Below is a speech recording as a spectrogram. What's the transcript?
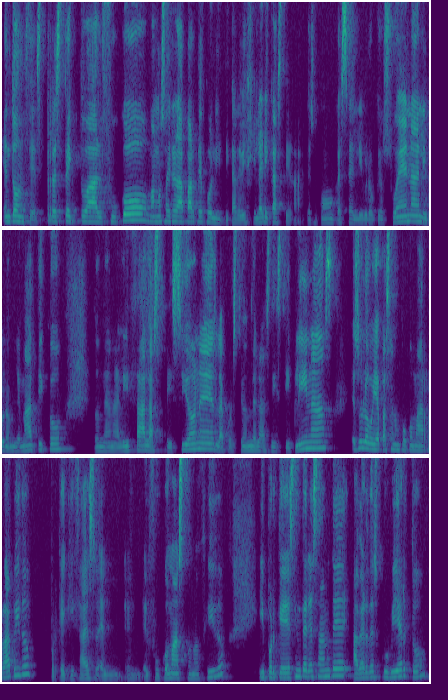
Entonces, respecto al Foucault, vamos a ir a la parte política de vigilar y castigar, que supongo que es el libro que os suena, el libro emblemático, donde analiza las prisiones, la cuestión de las disciplinas. Eso lo voy a pasar un poco más rápido porque quizá es el, Foucault más conocido y porque es interesante haber descubierto,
